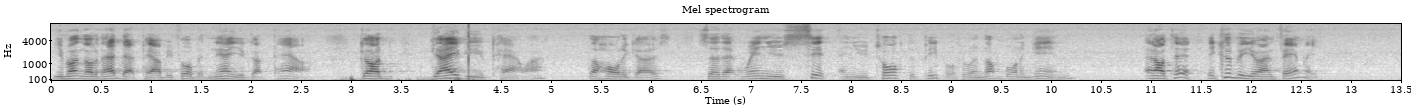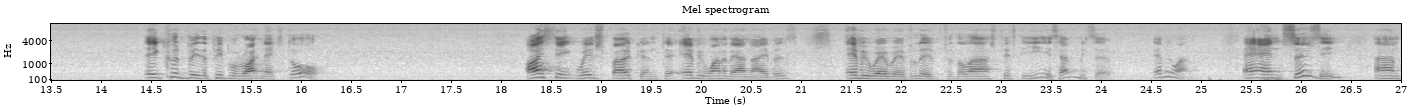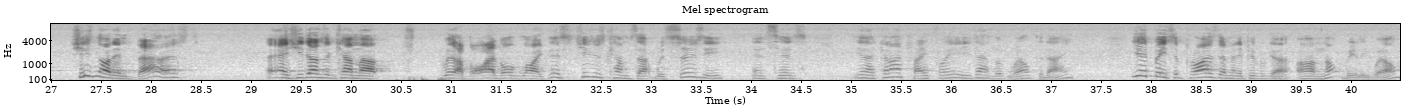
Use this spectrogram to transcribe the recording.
You might not have had that power before, but now you've got power. God gave you power, the Holy Ghost, so that when you sit and you talk to people who are not born again, and I'll tell you, it could be your own family. It could be the people right next door. I think we've spoken to every one of our neighbours everywhere we've lived for the last 50 years, haven't we, sir? Everyone. And, and Susie, um, she's not embarrassed. And she doesn't come up with a Bible like this. She just comes up with Susie and says, You know, can I pray for you? You don't look well today. You'd be surprised how many people go, Oh, I'm not really well.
